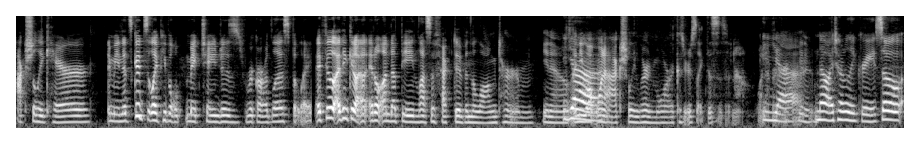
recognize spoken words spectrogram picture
actually care I mean, it's good to like people make changes regardless, but like I feel I think it'll, it'll end up being less effective in the long term, you know. Yeah. And you won't want to actually learn more because you're just like, this is enough. Whatever. Yeah. You know. No, I totally agree. So,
